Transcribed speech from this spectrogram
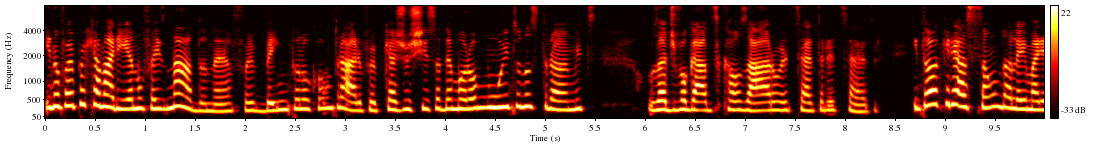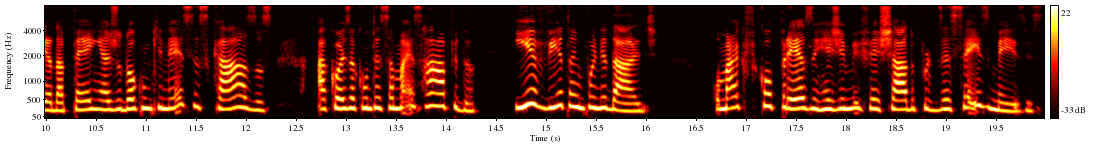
E não foi porque a Maria não fez nada, né? Foi bem pelo contrário. Foi porque a justiça demorou muito nos trâmites, os advogados causaram, etc, etc. Então, a criação da Lei Maria da Penha ajudou com que, nesses casos, a coisa aconteça mais rápido e evita a impunidade. O Marco ficou preso em regime fechado por 16 meses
